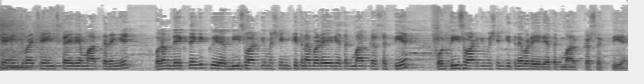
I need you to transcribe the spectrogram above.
छः इंच बाय छः इंच का एरिया मार्क करेंगे। और हम देखते हैं कि 20 वाट की मशीन कितना बड़े एरिया तक मार्क कर सकती है और 30 वाट की मशीन कितने बड़े एरिया तक मार्क कर सकती है।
